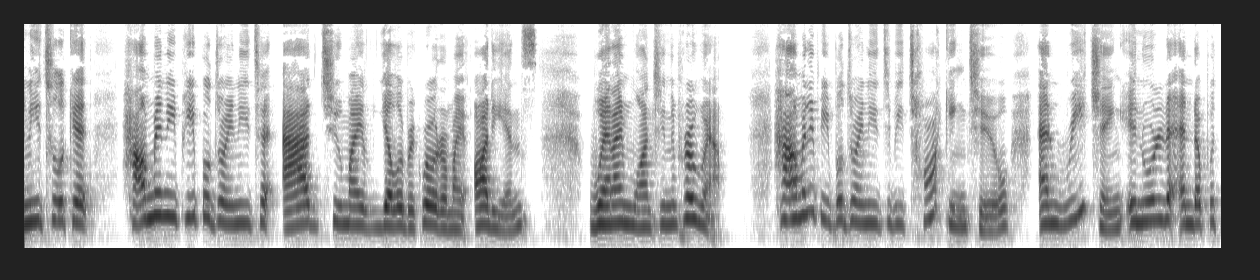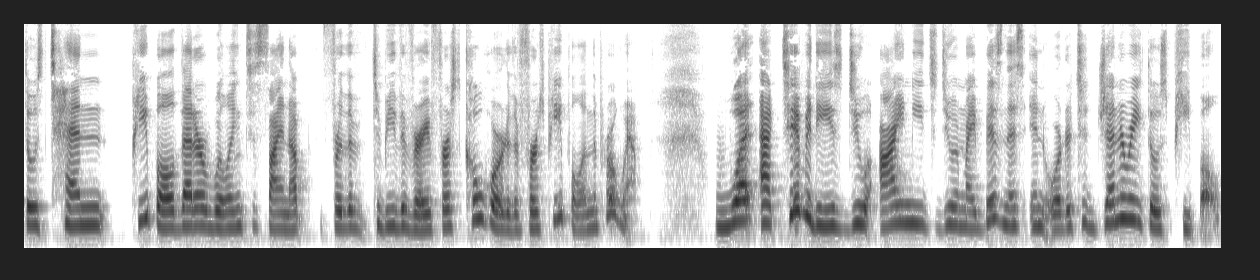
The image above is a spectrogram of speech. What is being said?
need to look at how many people do I need to add to my Yellow Brick Road or my audience when I'm launching the program? How many people do I need to be talking to and reaching in order to end up with those 10 people that are willing to sign up for the to be the very first cohort or the first people in the program? what activities do i need to do in my business in order to generate those people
